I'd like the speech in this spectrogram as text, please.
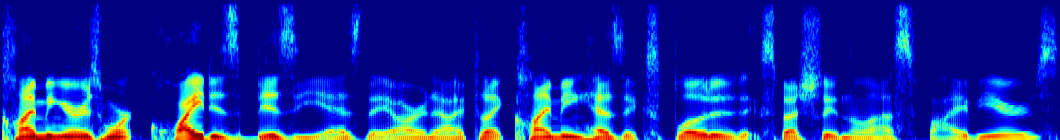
climbing areas weren't quite as busy as they are now. I feel like climbing has exploded, especially in the last five years.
